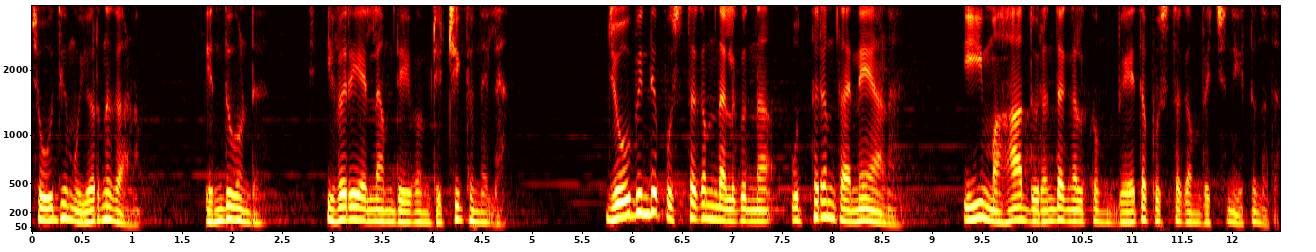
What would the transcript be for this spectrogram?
ചോദ്യം ഉയർന്നു കാണും. എന്തുകൊണ്ട്? ഇവരെയെല്ലാം ദൈവം രക്ഷിക്കുന്നില്ല. ജോബിന്റെ പുസ്തകം നൽകുന്ന ഉത്തരം തന്നെയാണ് ഈ മഹാദുരന്തങ്ങൾക്കും വേദപുസ്തകം വെച്ച് നീട്ടുന്നത്.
